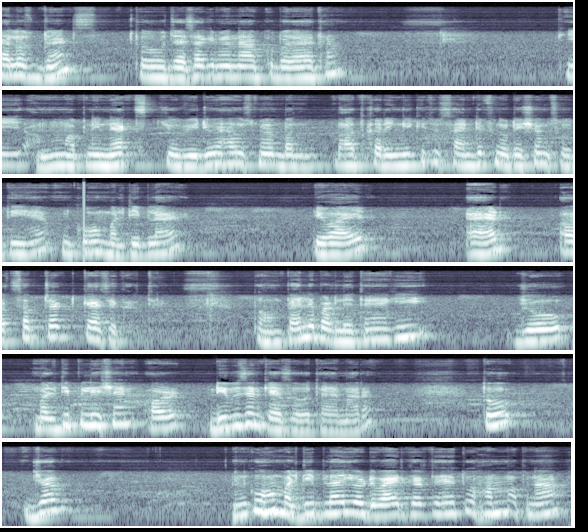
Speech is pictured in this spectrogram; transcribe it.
हेलो स्टूडेंट्स तो जैसा कि मैंने आपको बताया था कि हम अपनी नेक्स्ट जो वीडियो है, उसमें बात करेंगे कि जो साइंटिफिक नोटेशंस होती हैं, उनको हम मल्टीप्लाई डिवाइड ऐड और सब्ट्रैक्ट कैसे करते हैं? तो हम पहले पढ़ लेते हैं कि जो मल्टीप्लिकेशन और डिवीज़न कैसे होता है हमारा। तो जब इनको हम मल्टीप्लाई और डिवाइड करते हैं तो हम अपना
